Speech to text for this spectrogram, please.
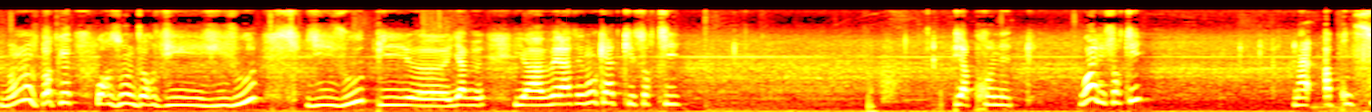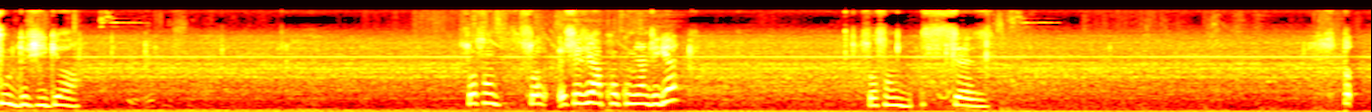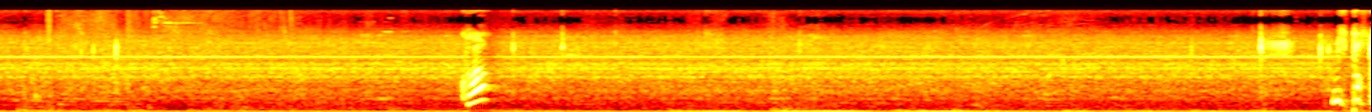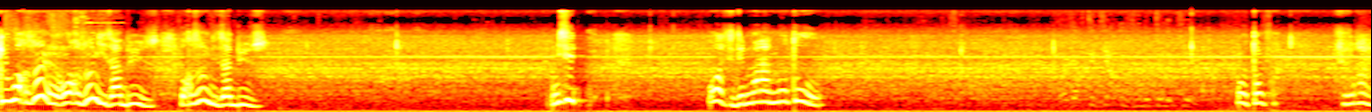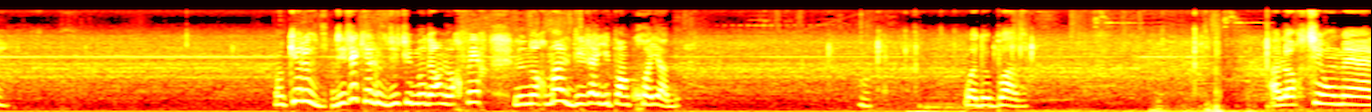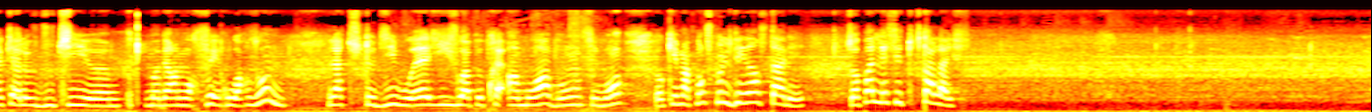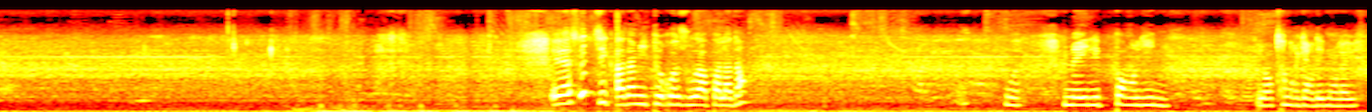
Non, non, c'est parce que Warzone, genre, j'y joue, j'y joue, puis euh, il y avait, y avait la saison 4 qui est sortie. Puis on est... Ouais, elle est sortie. Mais après, full de gigas. 60... Je dis, apprend combien de gigas? 76. Quoi? Mais c'est parce que Warzone, Warzone ils abusent. Warzone ils abusent. Mais c'est... Ouais, c'est des malades mentaux. Oh, ton frère. C'est vrai. Donc, déjà Call of Duty Modern Warfare, le normal, déjà, il est pas incroyable. Ouais, de base. Alors si on met Call of Duty euh, Modern Warfare Warzone, là tu te dis ouais j'y joue à peu près un mois, bon c'est bon, ok maintenant je peux le désinstaller. Tu vas pas le laisser toute ta life. Et est-ce que tu sais qu'Adam il peut rejouer à Paladin? Ouais, mais il est pas en ligne. Il est en train de regarder mon live.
